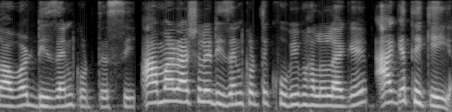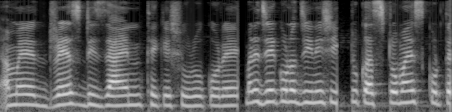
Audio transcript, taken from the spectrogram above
কাভার ডিজাইন করতেছি। আমার আসলে ডিজাইন করতে খুবই ভালো লাগে। আগে থেকেই আমার ড্রেস ডিজাইন থেকে শুরু করে মানে যে কোনো জিনিস একটু কাস্টমাইজ করতে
